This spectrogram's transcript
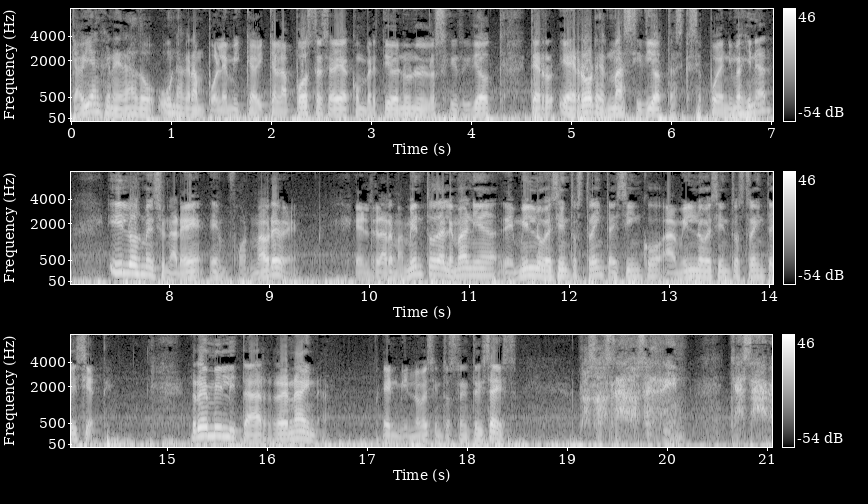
que habían generado una gran polémica y que a la postre se había convertido en uno de los errores más idiotas que se pueden imaginar, y los mencionaré en forma breve. El rearmamiento de Alemania de 1935 a 1937. Remilitar Renaina en 1936. Los dos lados del Rin, ya saben,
